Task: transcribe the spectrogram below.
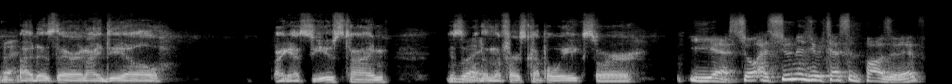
right. but is there an ideal, I guess, use time? Is right. it within the first couple weeks or? Yes. So as soon as you're tested positive,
